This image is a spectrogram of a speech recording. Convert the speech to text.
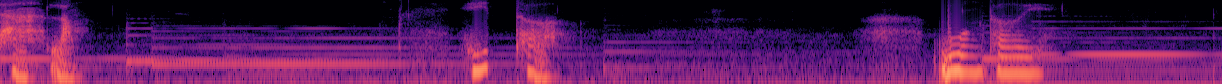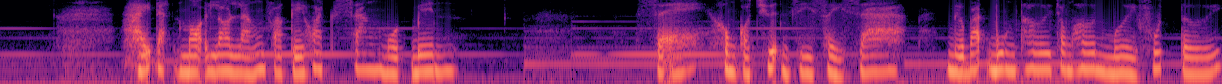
Thả lỏng hít thở. Buông thơi. Hãy đặt mọi lo lắng và kế hoạch sang một bên. Sẽ không có chuyện gì xảy ra nếu bạn buông thơi trong hơn 10 phút tới.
